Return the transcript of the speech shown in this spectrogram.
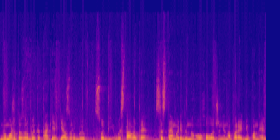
Ви можете зробити так, як я зробив собі. Ви ставите систему рідинного охолодження на передню панель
